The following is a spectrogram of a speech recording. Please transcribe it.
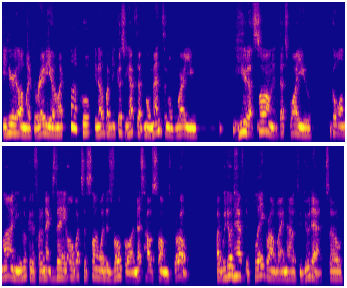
you hear it on like the radio, I'm like, oh, cool, you know. But because you have that momentum of where you hear that song, that's why you go online and you look at it for the next day. Oh, what's the song with this vocal? And that's how songs grow. But we don't have the playground right now to do that. So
